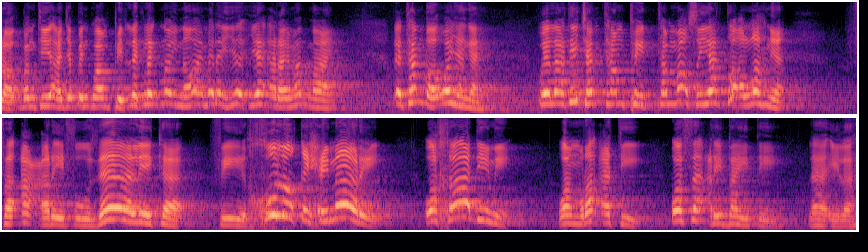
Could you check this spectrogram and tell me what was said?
หรอก บางทีอาจจะเป็นความผิดเล็ก ๆ น้อยๆไม่ได้เยอะแยะอะไรมากมาย แต่ท่านบอกว่ายังไง เวลาที่ฉันทำผิดทำมักเสียดต่ออัลลอฮ์เนี่ย فأعرف ذلك في خلق حماري وخادمي وامرأتي وثأر بيتي لا إله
